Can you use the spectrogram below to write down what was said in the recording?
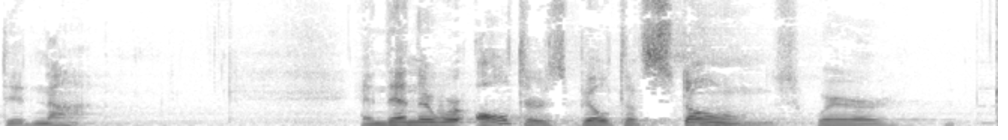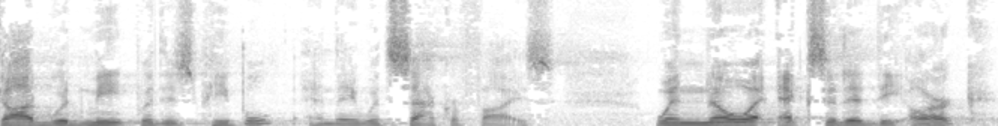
did not. And then there were altars built of stones where God would meet with his people and they would sacrifice. When Noah exited the ark,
